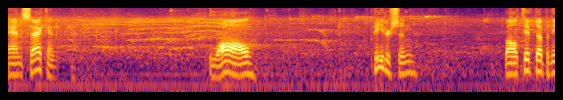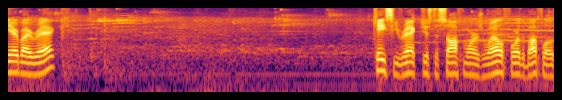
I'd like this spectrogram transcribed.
And second. Wall. Peterson. Ball tipped up in the air by Reck. Casey Reck, just a sophomore as well for the Buffaloes.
